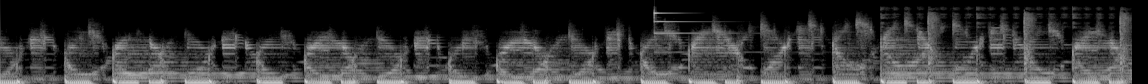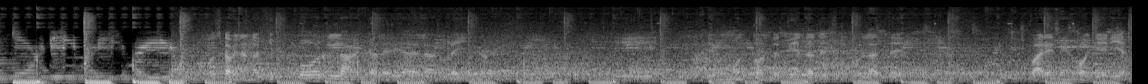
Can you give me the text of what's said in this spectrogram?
Vamos caminando aquí por la Galería de la Reina y hay un montón de tiendas de chocolate que parecen joyerías.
